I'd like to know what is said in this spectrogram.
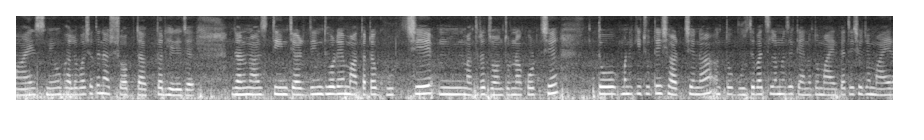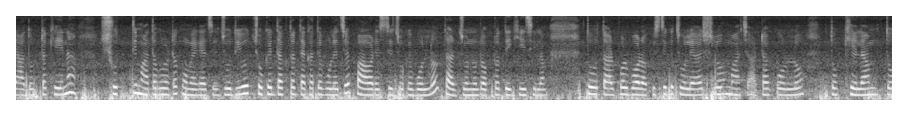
মায়ের স্নেহ ভালোবাসাতে না সব ডাক্তার হেরে যায়। জানো না, আজ তিন চার দিন ধরে মাথাটা ঘুরছে মাথাটা যন্ত্রণা করছে। তো মানে কিছুতেই সারছে না। তো বুঝতে পারছিলাম না যে কেন তো মায়ের কাছে এসে যে মায়ের আদরটা খেয়ে না সত্যি মাথা ঘোরাটা কমে গেছে। যদিও চোখের ডাক্তার দেখাতে বলেছে, পাওয়ার এসছে চোখে বলল, তার জন্য ডক্টর দেখিয়েছিলাম। তো তারপর বর অফিস থেকে চলে আসলো, মা চাটা করল, তো খেলাম। তো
